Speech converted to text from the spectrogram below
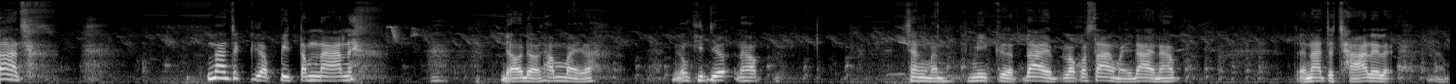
น่าจะน่าจะเกือบปิดตำนานเลยเดี๋ยวเดี๋ยวทำใหม่ละไม่ต้องคิดเยอะนะครับ ช่างมันมีเกิดได้เราก็สร้างใหม่ได้นะครับ แต่น่าจะช้าเลยแหละนะครับ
